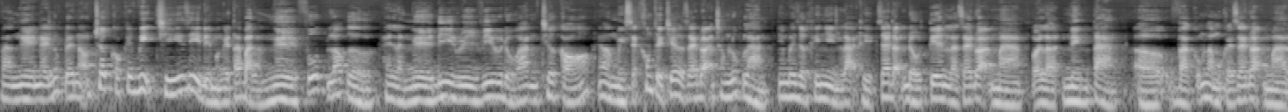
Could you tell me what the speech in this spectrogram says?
và nghề này lúc đấy nó chưa có cái vị trí gì để mà người ta bảo là nghề food blogger hay là nghề đi review đồ ăn chưa có. Nên là mình sẽ không thể chia được giai đoạn trong lúc làm. Nhưng bây giờ khi nhìn lại thì giai đoạn đầu tiên là giai đoạn mà gọi là nền tảng uh, và cũng là một cái giai đoạn mà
